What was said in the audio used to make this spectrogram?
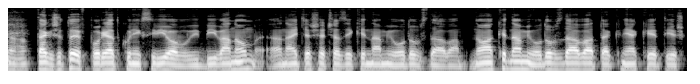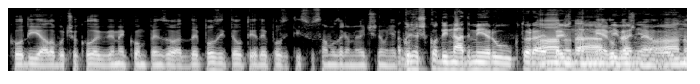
Aha. Takže to je v poriadku, nech si býva vo vybývanom. A najťažšia časť je, keď nám ju odovzdáva. No a keď nám ju odovzdáva, tak nejaké tie škody alebo čokoľvek vieme kompenzovať z depozitov. Tie depozity sú samozrejme väčšinou nepoč- Akože škody nadmieru, ktorá je áno, bežná, nadmieru, bežného, áno,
